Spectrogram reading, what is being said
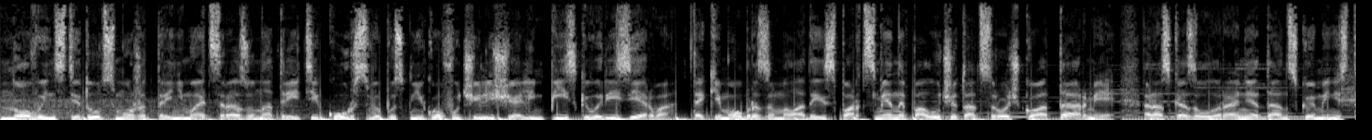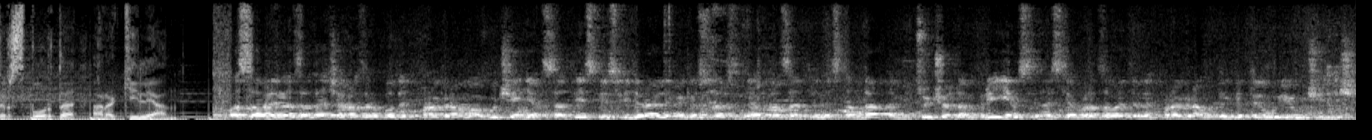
Новый институт сможет принимать сразу на третий курс выпускников училища Олимпийского резерва. Таким образом, молодые спортсмены получат отсрочку от армии, рассказывал ранее донской министр спорта Аракелян. Поставлена задача разработать программу обучения в соответствии с федеральными государственными образовательными стандартами с учетом преемственности образовательных программ ДГТУ и училищ.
